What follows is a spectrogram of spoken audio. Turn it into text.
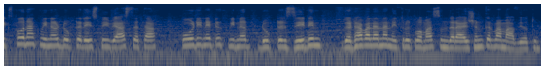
એક્સપોના ક્વિનર ડોક્ટર એસપી વ્યાસ તથા coordinator convener doctor Z M ગઢાવાલાના નેતૃત્વમાં સુંદર આયોજન કરવામાં આવ્યું હતું.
